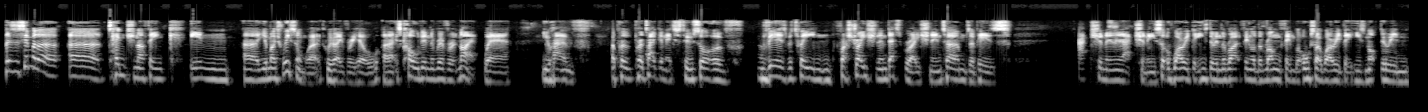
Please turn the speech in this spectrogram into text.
There's a similar uh, tension, I think, in uh, your most recent work with Avery Hill. Uh, it's Cold in the River at Night, where you have a pro- protagonist who sort of veers between frustration and desperation in terms of his action and inaction. He's sort of worried that he's doing the right thing or the wrong thing, but also worried that he's not doing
